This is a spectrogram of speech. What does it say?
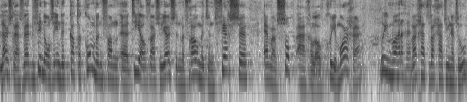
Luisteraars, wij bevinden ons in de catacomben van uh, Tialf... waar zojuist een mevrouw met een verse emmer sop aangelopen. Goedemorgen. Goedemorgen. Waar gaat, waar gaat u naartoe?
